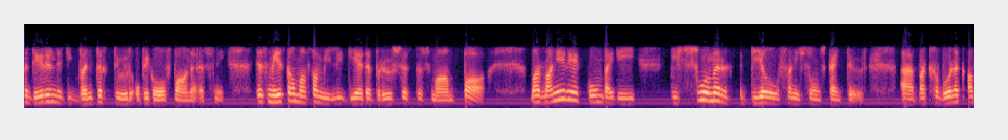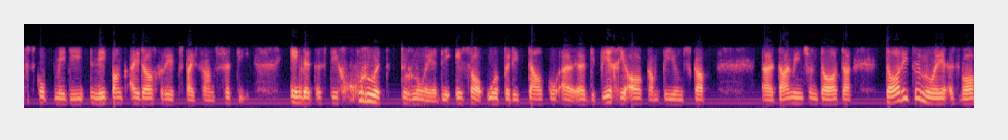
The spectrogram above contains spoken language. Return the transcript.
gedurende die wintertoer op die golfbane is nie. Dis meestal maar familielede, broers, susters, ma en pa. Maar wanneer jy kom by die die somer deel van die Sonskyn Tour, uh wat gewoonlik afskop met die Netbank uitdagreeks by Sun City en dit is die groot toernooie, die SA Ope, die Telkom uh, uh, die PGA Kampioenskap uh, Dimension Data. Daardie toernooie is waar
